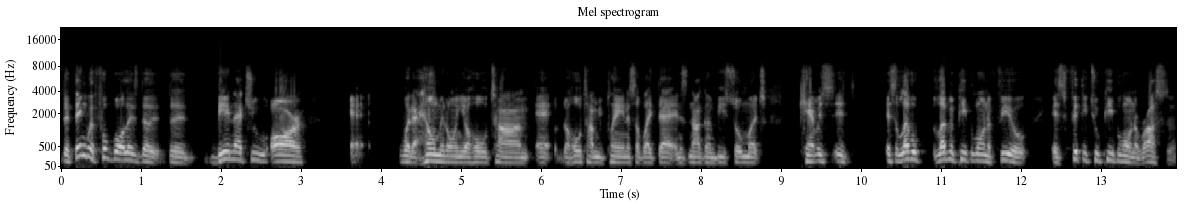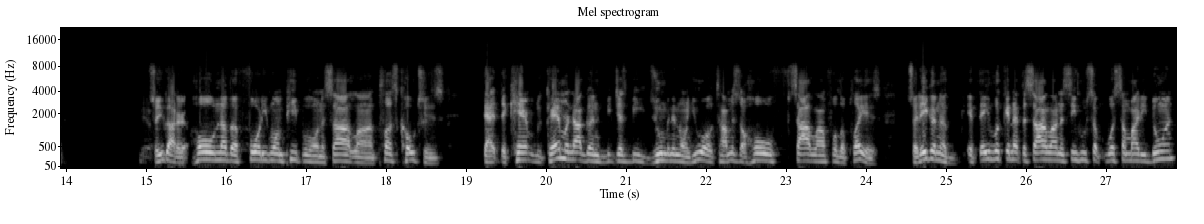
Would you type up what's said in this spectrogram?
the thing with football is the the being that you are eh, with a helmet on your whole time and the whole time you're playing and stuff like that, and it's not going to be so much cameras. It's it's a level eleven people on the field. It's fifty two people on the roster. Yeah. So you got a whole nother forty one people on the sideline plus coaches. That the camera the camera not going to be just be zooming in on you all the time. It's a whole sideline full of players. So they're gonna if they looking at the sideline and see who some what somebody doing,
